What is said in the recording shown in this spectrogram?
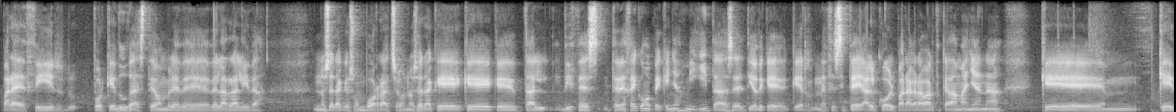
para decir, ¿por qué duda este hombre de, la realidad? ¿No será que es un borracho? ¿No será que, tal? Dices, te deja ahí como pequeñas miguitas, el tío de que, necesite alcohol para grabar cada mañana, que, que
